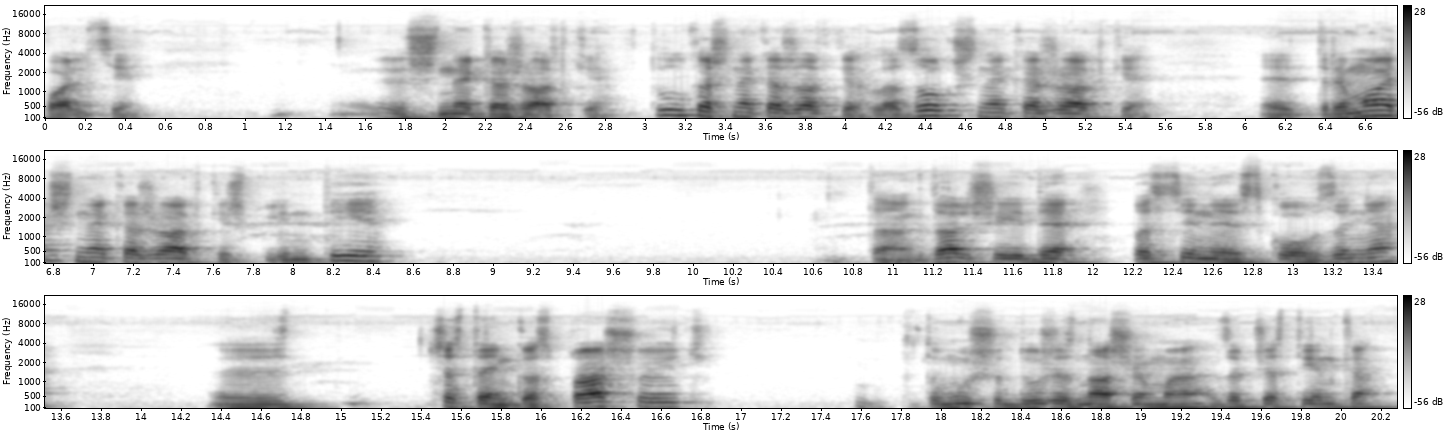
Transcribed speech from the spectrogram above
пальці шнека жатки. Втулка шнека жатки, глазок шнека жатки, е, тримач шнека жатки, шплінти. Так, далі йде постійне сковзання. Е, Частенько спрашують, тому що дуже знашима запчастинка.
